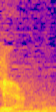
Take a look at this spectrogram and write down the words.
Yeah.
